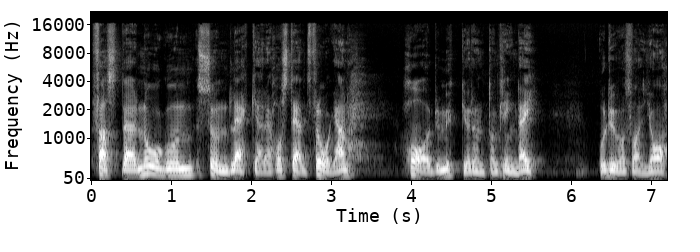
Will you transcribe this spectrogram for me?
Fast där någon sund läkare har ställt frågan. Har du mycket runt omkring dig? Och du har svarat ja.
